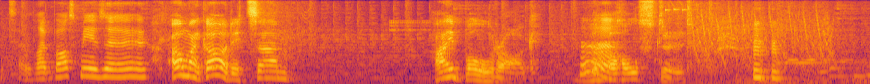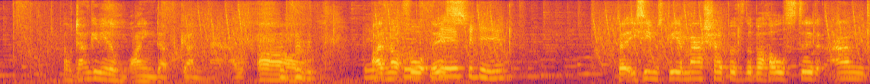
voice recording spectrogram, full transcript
It Sounds like boss music. Oh my god, it's, um... Eyebalrog. The Huh. beholstered. oh, don't give me the wind-up gun now. Oh. I've not fought this. But he seems to be a mashup of the beholstered and...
